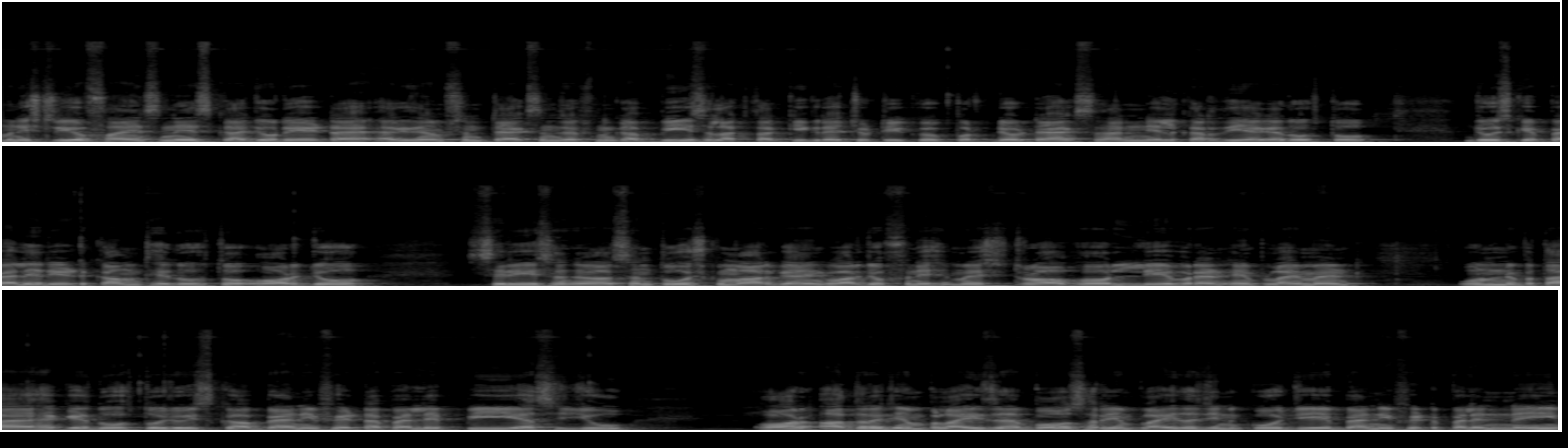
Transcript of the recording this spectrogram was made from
मिनिस्ट्री ऑफ़ फाइनेंस ने इसका जो रेट है एग्जामेशन टैक्स एग्जामेशन का 20 लाख तक की ग्रेचुटी के ऊपर जो टैक्स है नील कर दिया गया दोस्तों। जो इसके पहले रेट कम थे दोस्तों। और जो श्री संतोष कुमार गैंगवार जो minister of labour and employment उन्होंने बताया है कि दोस्तों, जो इसका बेनिफिट है, पहले पी एस यू और अदर जो एम्प्लॉज़ हैं, बहुत सारे एम्प्लॉज़ हैं, जिनको ये बेनिफिट पहले नहीं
